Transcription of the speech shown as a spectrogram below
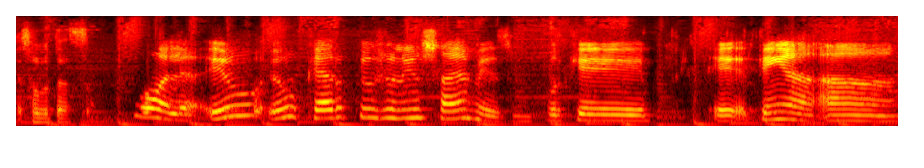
essa votação? Olha, eu, eu quero que o Juninho saia mesmo, porque é, tem a, a,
